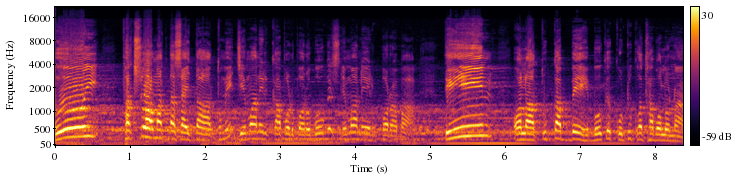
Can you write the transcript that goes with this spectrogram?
দুই, ফাকসুহা মাত্তা সাইতা তুমি যেমানের কাপড় পরো, বউকে সেমানের পরাবা। তিন, অলা তুকাব্বে বউকে কটু কথা বলো না।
